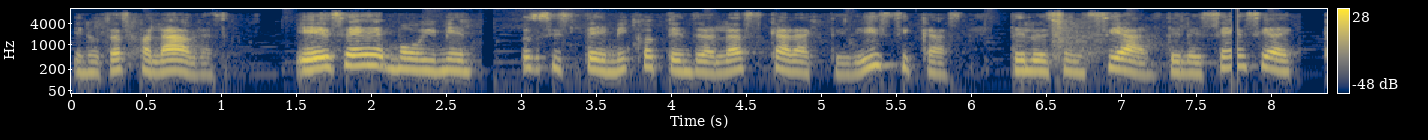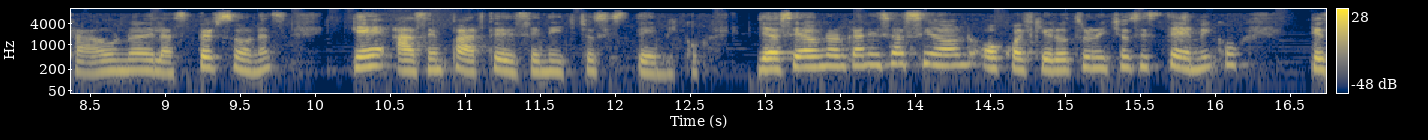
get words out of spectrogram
En otras palabras, ese movimiento sistémico tendrá las características de lo esencial, de la esencia de cada una de las personas que hacen parte de ese nicho sistémico, ya sea una organización o cualquier otro nicho sistémico que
